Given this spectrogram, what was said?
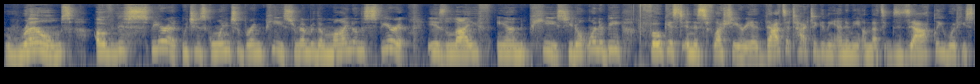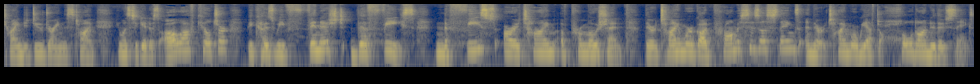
realms of the spirit, which is going to bring peace. Remember, the mind on the spirit is life and peace. You don't want to be focused in this flesh area. That's a tactic of the enemy, and that's exactly what he's trying to do during this time. He wants to get us all off kilter because we've finished the feast. And the feasts are a time of promotion. They're a time where God promises us things, and they're a time where we have to hold on to those things.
